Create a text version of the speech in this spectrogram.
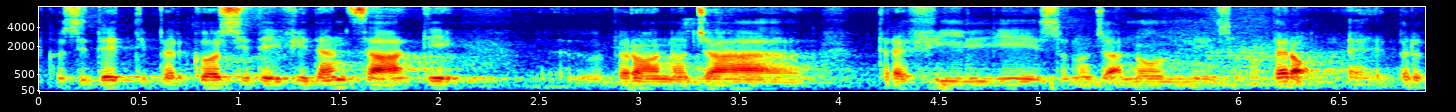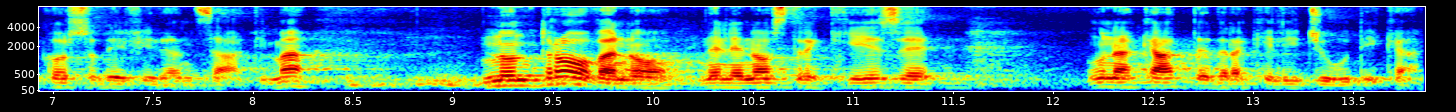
i cosiddetti percorsi dei fidanzati, però hanno già tre figli, sono già nonni, insomma, però è il percorso dei fidanzati, ma non trovano nelle nostre chiese una cattedra che li giudica,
